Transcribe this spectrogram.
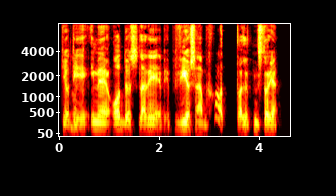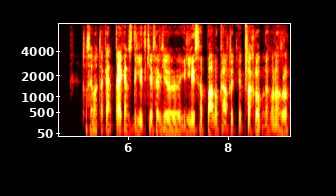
και ότι είμαι όντως, δηλαδή επι- επιβίωσα από το όλη την ιστορία. Το θέμα τα, κα- τα έκανες delete και έφευγε η λίστα πάνω κάτω και ψαχνόμουν εγώ να βρω.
